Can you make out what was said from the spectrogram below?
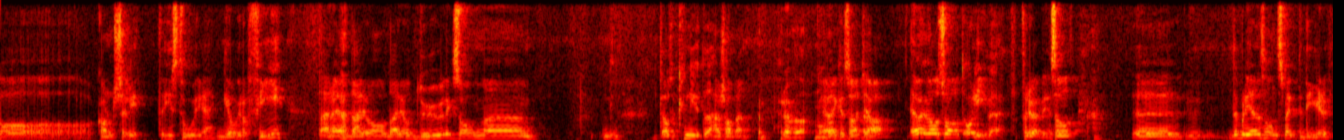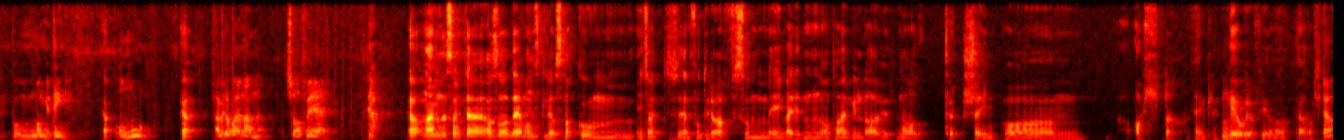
kanskje litt historie, geografi. Der er, der er, jo, der er jo du liksom eh, det, altså Knyte det her sammen. Prøve, da. Noen. Ja, ikke sant? Ja. Ja, at- og livet for øvrig. Sånn at eh, det blir en sånn smeltedigel på mange ting. Ja. Og nå. Jeg ville bare nevne så at vi Ja. Ja, nei, men Det er sant, det. Altså, det er vanskelig å snakke om sant, en fotograf som er i verden og tar bilder uten å touche inn på um, alt, da, egentlig. Geografi og ja, alt. ja.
